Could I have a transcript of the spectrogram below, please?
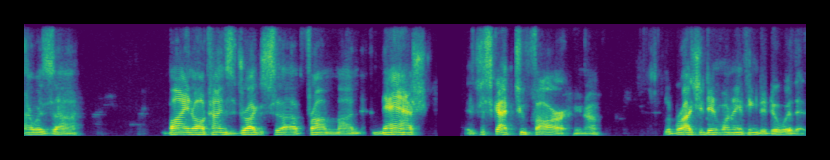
I was uh, buying all kinds of drugs uh, from uh, Nash. It just got too far, you know. Liberace didn't want anything to do with it.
